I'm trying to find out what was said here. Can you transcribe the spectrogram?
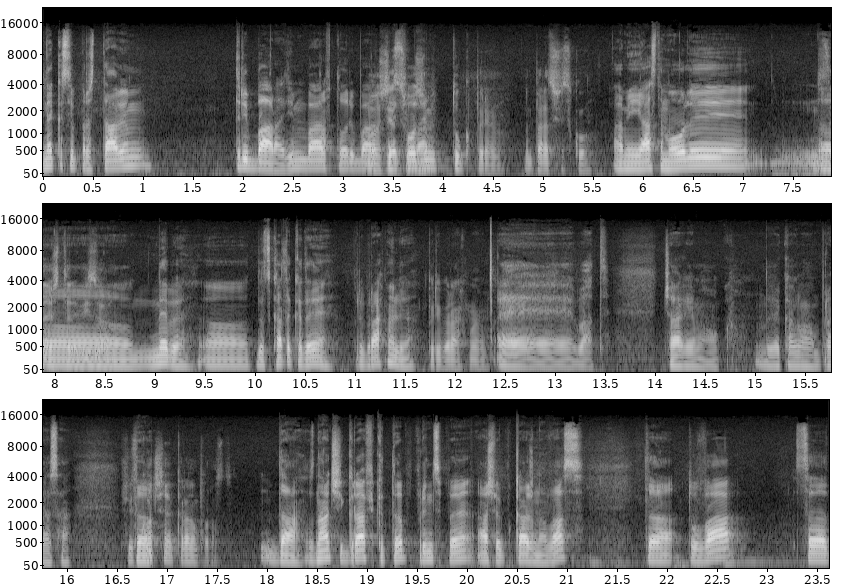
нека си представим три бара. Един бар, втори бар, Може да сложим бар. тук, примерно, правят шеско. Ами аз не мога ли... Вземеш телевизора? Не бе, а, дъската къде е? Прибрахме ли я? Прибрахме. Е, бат. Чакай малко. Да я как го направя сега. Ще изкочи на екрана просто. Да, значи графиката, по принцип е, аз ще я покажа на вас. Та, това са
